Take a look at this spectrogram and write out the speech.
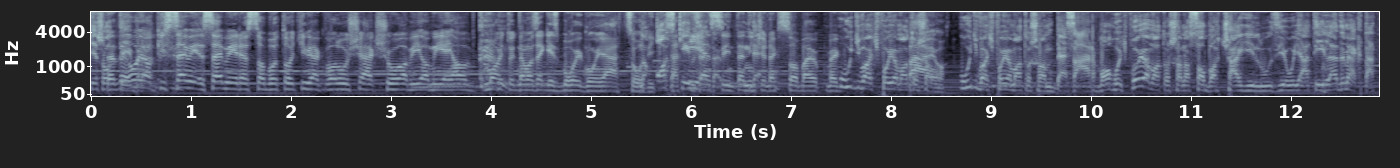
elrabolják, és ott tehát olyan kis személy, személyre szabott, hogy hívják valóságsó, ami, ami a, majd, hogy nem az egész bolygón játszódik. Na, tehát ilyen szinten nincsenek szabályok meg. Úgy vagy, folyamatosan, úgy vagy folyamatosan bezárva, hogy folyamatosan a szabadság illúzióját éled meg. Tehát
